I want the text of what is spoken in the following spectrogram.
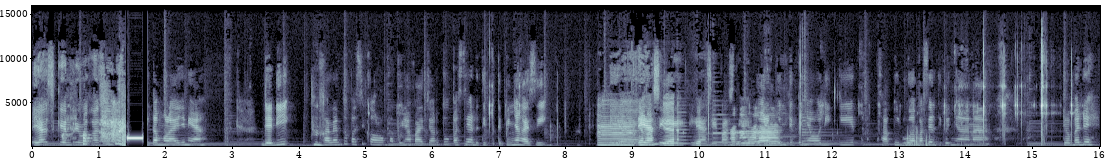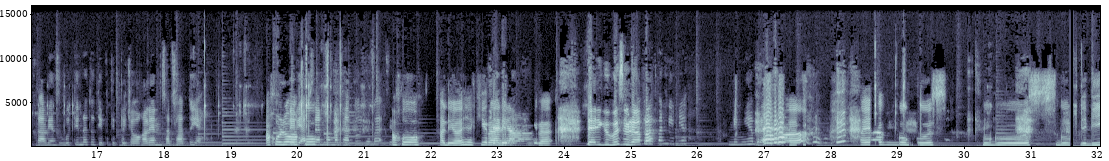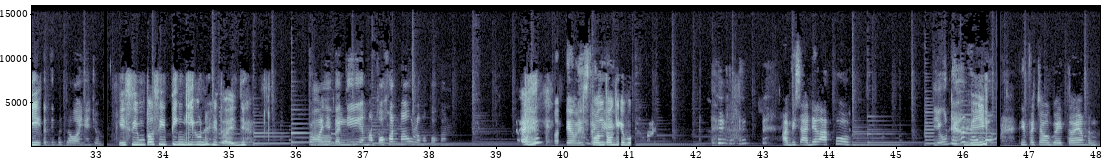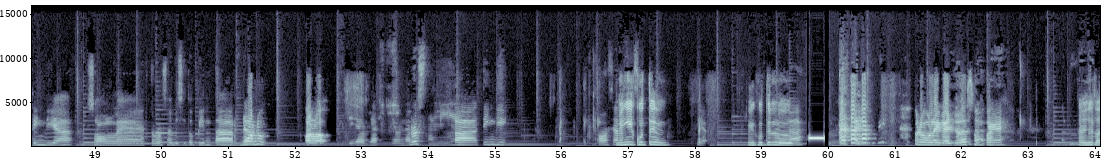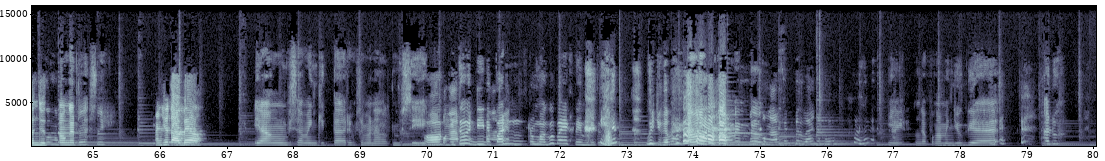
Ya, sekian terima kasih. Kita mulai aja nih ya. Jadi kalian tuh pasti kalau mau punya pacar tuh pasti ada tipe-tipenya gak sih? Hmm, Iya iya kan? sih, Iya. iya sih pasti. Walaupun tipenya oh dikit, satu dua pasti ada tipenya. Nah, coba deh kalian sebutin dah tuh tipe-tipe cowok kalian satu-satu ya. Aku dong, Dari aku. nomor satu coba. siapa? Aku Adela Syakira. Dari yang Syakira. Dari gugus Nimnya berapa? berapa nimnya? Nimnya berapa? Saya gugus. Gugus. gugus. Jadi, tipe cowoknya coba. ya simple sih, tinggi udah itu aja. Pokoknya oh, berarti tinggi. sama pohon mau lo sama pohon. Buat yang listrik. Pontok ya, Bu. Abis Adel aku. Ya udah. Di Tipe cowok gue itu yang penting dia soleh, terus habis itu pintar dan Waduh. Kalau iya benar, iya benar. terus Amin. eh, tinggi. Kalau secara Di ngikutin. Iya. Ngikutin lu. Lah. Udah mulai gak jelas Oke. sumpah. Aduh, Lanjut, lanjut. Oh, nggak jelas nih. Lanjut Abel. Yang bisa main gitar, yang bisa main alat musik. Oh, pengamen, itu di pengamen. depan rumah gue banyak tuh yang begitu. gue juga banyak. Oh, pengamen Gue pengamen tuh banyak. Iya, nggak pengamen juga. Aduh,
